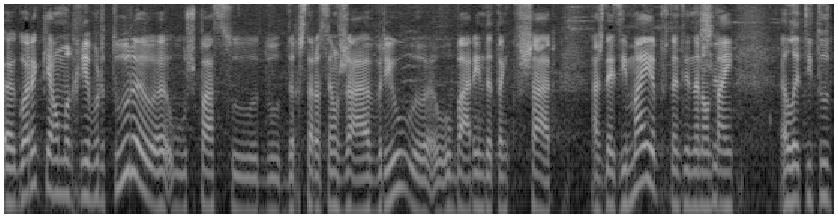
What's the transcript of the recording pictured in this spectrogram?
agora que há uma reabertura, o espaço do- da restauração já abriu, o bar ainda tem que fechar às 10h30, portanto ainda não Sim. tem a latitude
